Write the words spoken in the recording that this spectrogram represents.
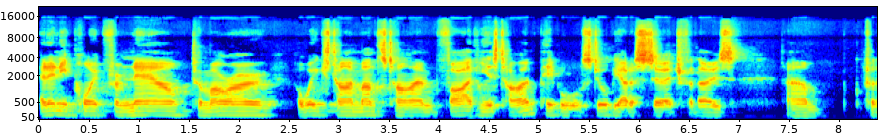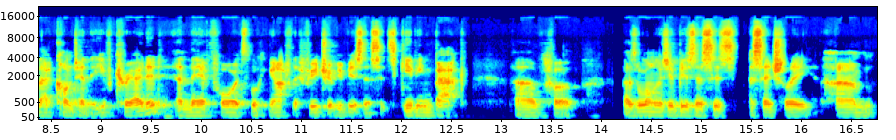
at any point from now, tomorrow, a week's time, month's time, five years' time, people will still be able to search for those um, for that content that you've created, and therefore it's looking after the future of your business. It's giving back um, for as long as your business is essentially um,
